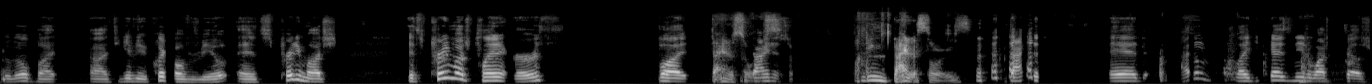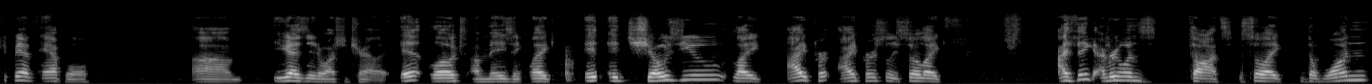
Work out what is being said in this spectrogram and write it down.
on Google, but uh, to give you a quick overview, it's pretty much it's pretty much planet Earth, but Dinosaurs. dinosaurs. Fucking dinosaurs. Dinosaurs. and I don't like you guys need to watch the trailer. It should be on Apple. Um, you guys need to watch the trailer. It looks amazing. Like it, it shows you like I per I personally so like I think everyone's thoughts. So like the one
